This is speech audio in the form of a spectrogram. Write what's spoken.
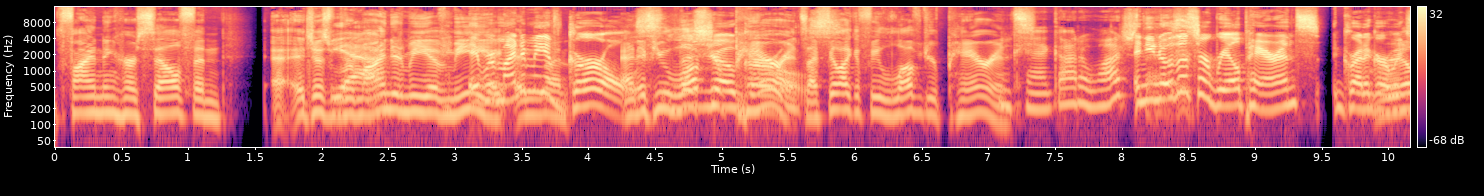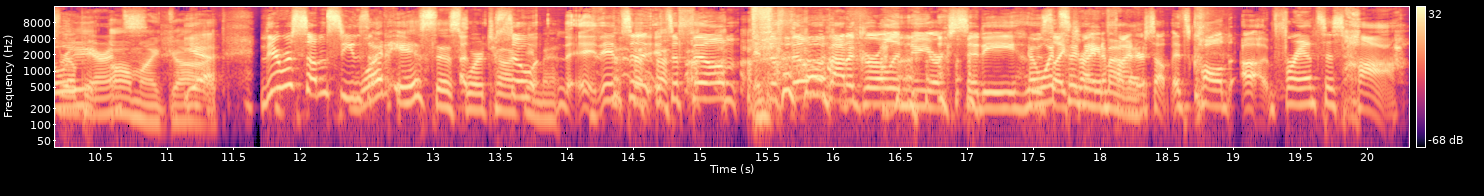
finding herself and it just Yeah. reminded me of me. It reminded me of when- Girls. And if you the love your show parents, I feel like if you love your parents, Okay, I gotta watch. And you know those are real parents, Greta Gerwig's real parents. Oh my God. Yeah, there was some scenes. What that, is this we're talking so about? it's a it's a film it's a film about a girl in New York City who's like trying to find it? herself. It's called uh, Frances Ha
